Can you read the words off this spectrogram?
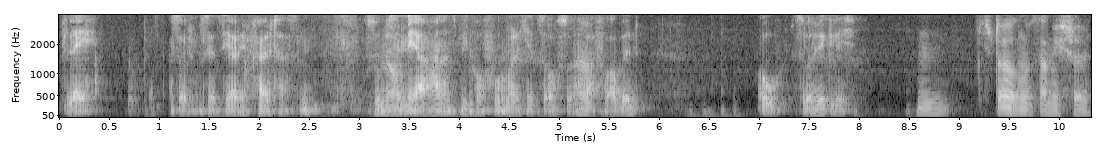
Play. Achso, ich muss jetzt hier an den Pfeiltasten. So ein Genau. bisschen näher ran ans Mikrofon, weil ich jetzt auch so nah davor bin. Oh, das war wirklich Hm. Die Steuerung ist auch nicht schön.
